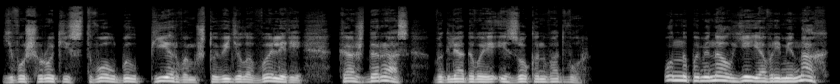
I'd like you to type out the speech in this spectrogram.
Его широкий ствол был первым, что видела Веллери каждый раз, выглядывая из окон во двор. Он напоминал ей о временах,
